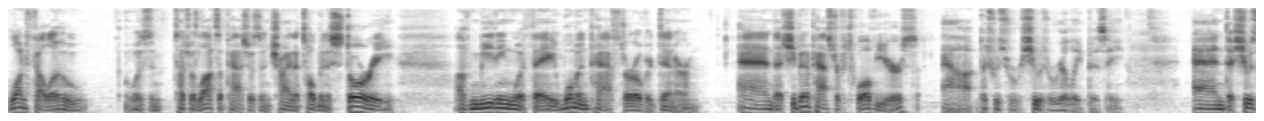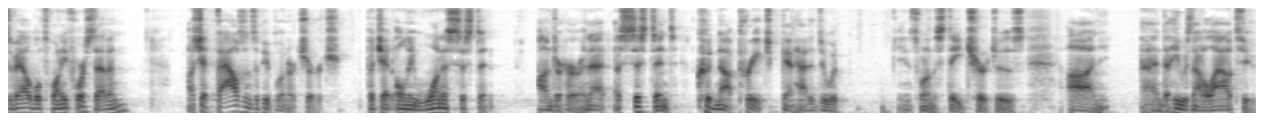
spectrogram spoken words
one fellow who was in touch with lots of pastors in China told me a story of meeting with a woman pastor over dinner, and uh, she'd been a pastor for 12 years, uh, but she was she was really busy, and uh, she was available 24 seven. Uh, she had thousands of people in her church, but she had only one assistant under her, and that assistant could not preach. Again, had to do with it's one of the state churches. Uh, and he was not allowed to.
